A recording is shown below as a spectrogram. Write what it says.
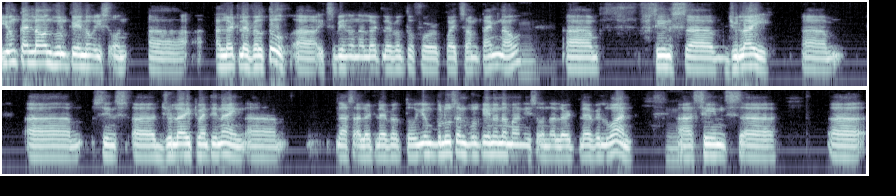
Yung Canlaon volcano is on uh, alert level 2. Uh, it's been on alert level 2 for quite some time now. Um, since uh, July um, um, since uh, July 29 um, nasa alert level 2. Yung Bulusan volcano naman is on alert level 1 uh, since uh, uh,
